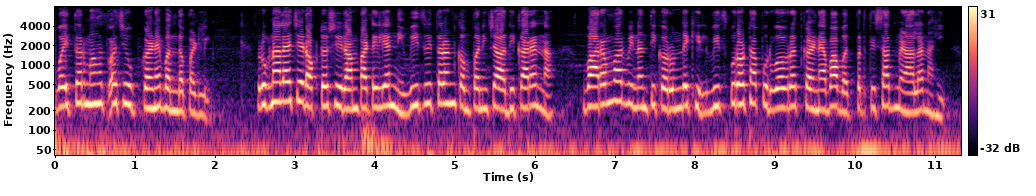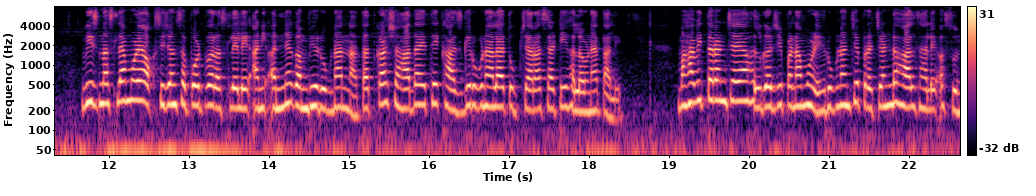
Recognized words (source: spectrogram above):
व इतर महत्त्वाची उपकरणे बंद पडली. रुग्णालयाचे डॉक्टर श्रीराम पाटील यांनी वीज वितरण कंपनीच्या अधिकाऱ्यांना वारंवार विनंती करून देखील वीज पुरवठा पूर्ववत करण्याबाबत प्रतिसाद मिळाला नाही. वीज नसल्यामुळे ऑक्सिजन सपोर्टवर असलेले आणि अन्य गंभीर रुग्णांना तत्काळ शहादा येथे खासगी रुग्णालयात उपचारासाठी हलवण्यात आले. महावितरणच्या या हलगर्जीपणामुळे रुग्णांचे प्रचंड हाल झाले असून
